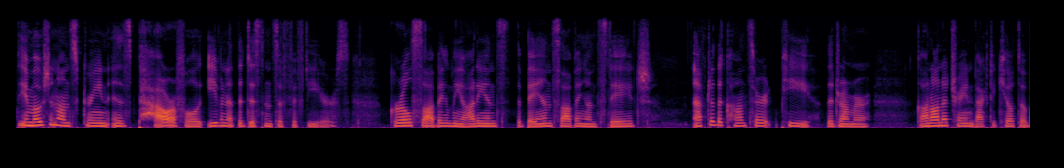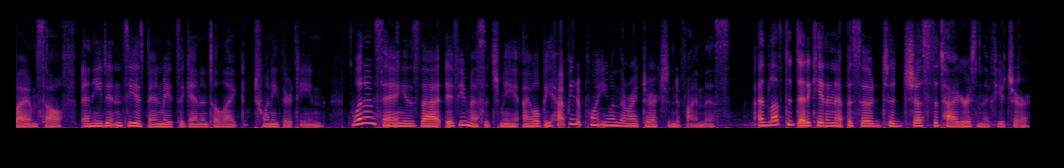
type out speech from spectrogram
The emotion on screen is powerful even at the distance of 50 years. Girls sobbing in the audience, the band sobbing on stage. After the concert, P, the drummer, got on a train back to Kyoto by himself, and he didn't see his bandmates again until like 2013. What I'm saying is that if you message me, I will be happy to point you in the right direction to find this. I'd love to dedicate an episode to just the Tigers in the future.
